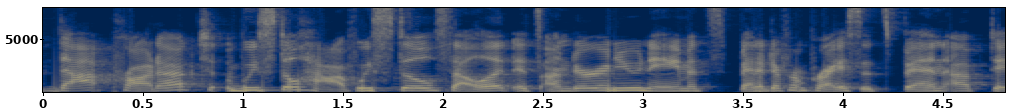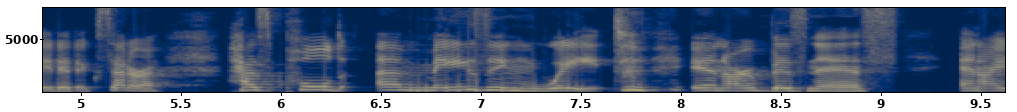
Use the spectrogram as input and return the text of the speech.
that product we still have we still sell it it's under a new name it's been a different price it's been updated etc has pulled amazing weight in our business and i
